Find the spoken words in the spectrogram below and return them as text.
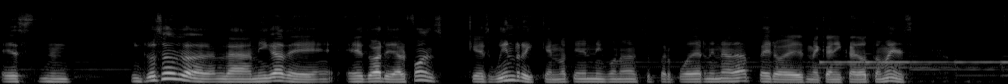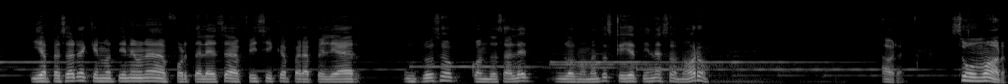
es mm, incluso la, amiga de Edward y Alphonse, que es Winry, que no tiene ningún superpoder ni nada, pero es mecánica de Otomels. Y a pesar de que no tiene una fortaleza física para pelear incluso cuando sale, los momentos que ella tiene son oro. Ahora, su humor.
